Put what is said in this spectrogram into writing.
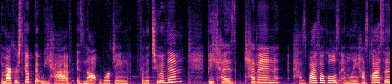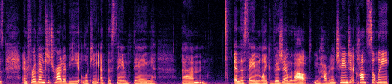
the microscope that we have is not working for the two of them because Kevin has bifocals, Emily has glasses, and for them to try to be looking at the same thing um, in the same like vision without you know having to change it constantly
